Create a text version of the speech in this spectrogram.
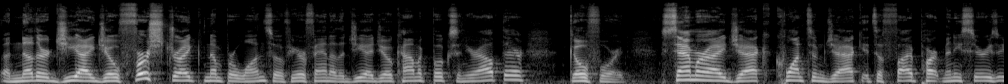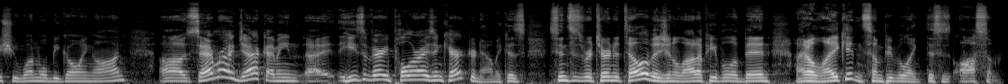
another G.I. Joe First Strike number one. So if you're a fan of the G.I. Joe comic books and you're out there, go for it. Samurai Jack, Quantum Jack. It's a five part miniseries. Issue one will be going on. Uh, Samurai Jack, I mean, uh, he's a very polarizing character now because since his return to television, a lot of people have been, I don't like it, and some people are like, this is awesome.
